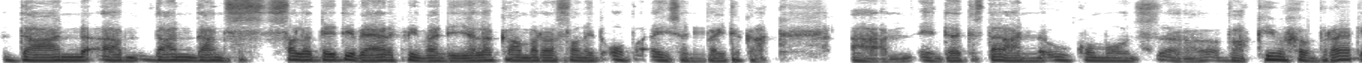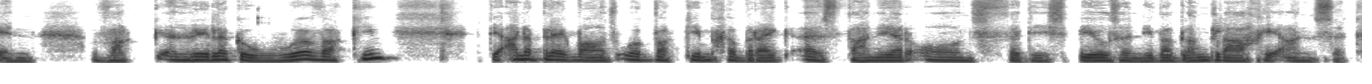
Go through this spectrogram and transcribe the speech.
dan um, dan dan sal dit net nie werk nie want die hele kamera sal net opeis aan die buitekant. Um en dit is dan hoekom ons uh, vakuum gebruik en vak, redelike hoë vakuum Die ander plek waar ons ook vakuum gebruik is wanneer ons vir die spieëls 'n nuwe blinklaagie aansit.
